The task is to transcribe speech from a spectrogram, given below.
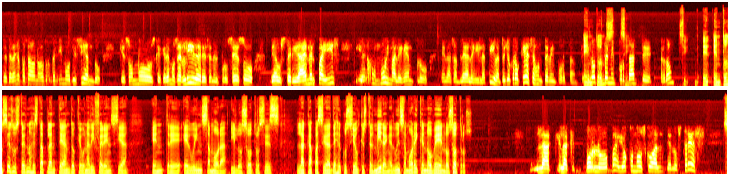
desde el año pasado nosotros venimos diciendo que somos, que queremos ser líderes en el proceso de austeridad en el país y damos muy mal ejemplo en la Asamblea Legislativa. Entonces yo creo que ese es un tema importante. el otro tema importante, perdón. Sí. Entonces usted nos está planteando que una diferencia entre Edwin Zamora y los otros es la capacidad de ejecución que usted mira en Edwin Zamora y que no ve en los otros. La, la por lo yo conozco al de los tres,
